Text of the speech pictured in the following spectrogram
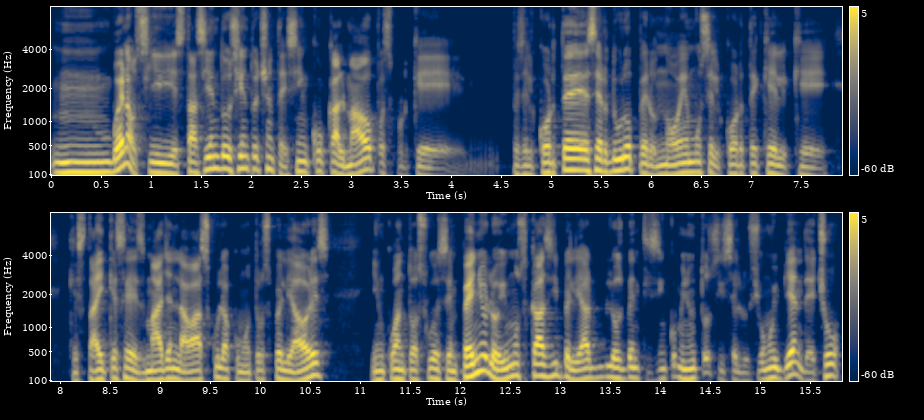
Mm, bueno, si está haciendo 185 calmado, pues porque pues el corte debe ser duro, pero no vemos el corte que, que, que está ahí que se desmaya en la báscula como otros peleadores. Y en cuanto a su desempeño, lo vimos casi pelear los 25 minutos y se lució muy bien. De hecho,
